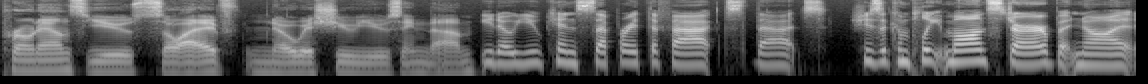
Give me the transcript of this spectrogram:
pronouns used, so I have no issue using them. You know, you can separate the facts that she's a complete monster, but not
